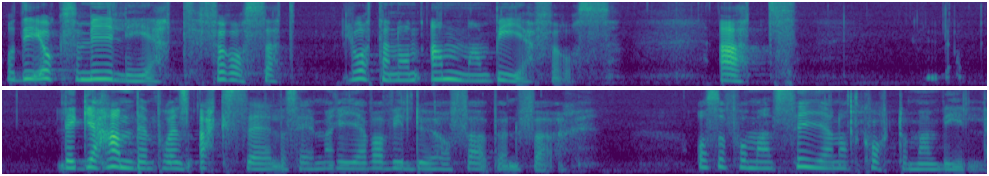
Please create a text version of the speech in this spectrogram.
Och det är också möjlighet för oss att låta någon annan be för oss. Att lägga handen på ens axel och säga Maria, vad vill du ha förbön för? Och så får man säga något kort om man vill.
